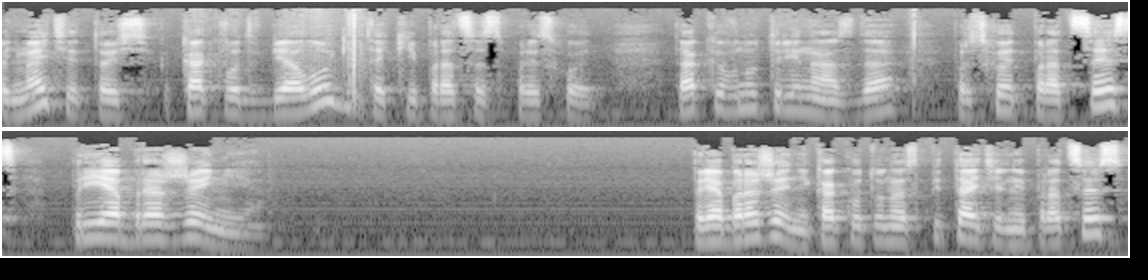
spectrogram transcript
понимаете, то есть как вот в биологии такие процессы происходят, так и внутри нас, да, происходит процесс преображения. Преображение, как вот у нас питательный процесс,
